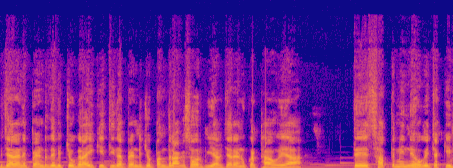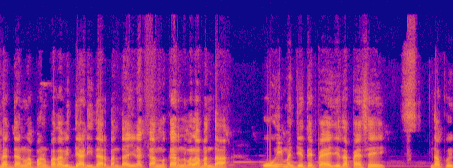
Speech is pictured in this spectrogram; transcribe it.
ਵਿਚਾਰਿਆਂ ਨੇ ਪਿੰਡ ਦੇ ਵਿੱਚੋਂ ਗ੍ਰਾਹੀ ਕੀਤੀ ਤਾਂ ਪਿੰਡ 'ਚੋਂ 1500 ਰੁਪਿਆ ਵਿਚਾਰਿਆਂ ਨੂੰ ਇਕੱਠਾ ਹੋਇਆ। ਤੇ 7 ਮਹੀਨੇ ਹੋ ਗਏ ਚੱਕੀ ਫਿਰਦਾ ਨੂੰ ਆਪਾਂ ਨੂੰ ਪਤਾ ਵੀ ਦਿਹਾੜੀਦਾਰ ਬੰਦਾ ਜਿਹੜਾ ਕੰਮ ਕਰਨ ਵਾਲਾ ਬੰਦਾ, ਉਹੀ ਮੰਜੇ ਤੇ ਪੈ ਜੇ ਤਾਂ ਪੈਸੇ ਦਾ ਕੋਈ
